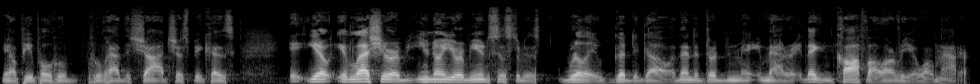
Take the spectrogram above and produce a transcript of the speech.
you know, people who who've had the shot, just because, you know, unless you're you know your immune system is really good to go, and then it doesn't matter. They can cough all over you; it won't matter.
